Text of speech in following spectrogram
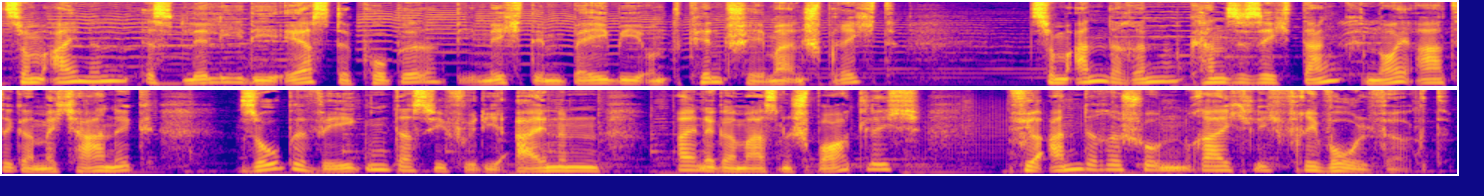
Zum einen ist Lilly die erste Puppe, die nicht dem Baby- und Kindschema entspricht. Zum anderen kann sie sich dank neuartiger Mechanik so bewegen, dass sie für die einen einigermaßen sportlich, für andere schon reichlich frivol wirkt.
